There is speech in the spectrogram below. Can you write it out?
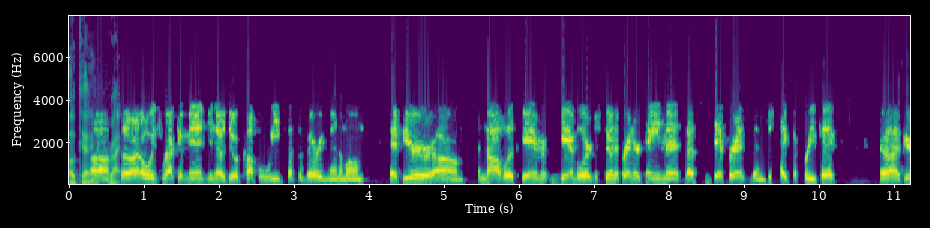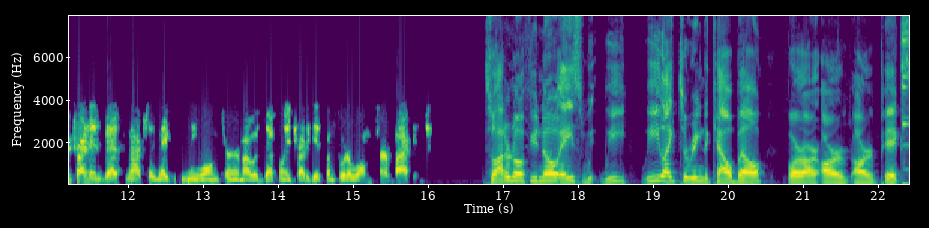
okay. Um, Right. So I always recommend, you know, do a couple weeks at the very minimum. If you're um, a novelist gam- gambler, just doing it for entertainment, that's different than just take the free pick. Uh, if you're trying to invest and actually make money long term, I would definitely try to get some sort of long term package. so I don't know if you know Ace. We we we like to ring the cowbell for our our our picks.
